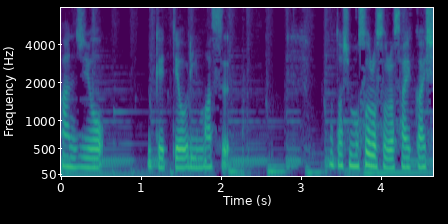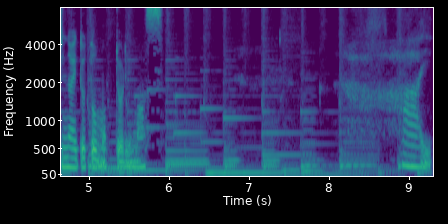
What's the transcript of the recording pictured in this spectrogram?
感じを受けております。私もそろそろ再開しないとと思っております。はい。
